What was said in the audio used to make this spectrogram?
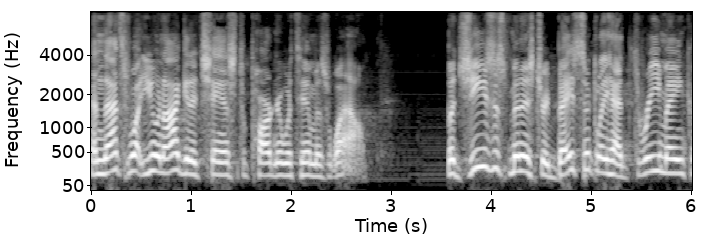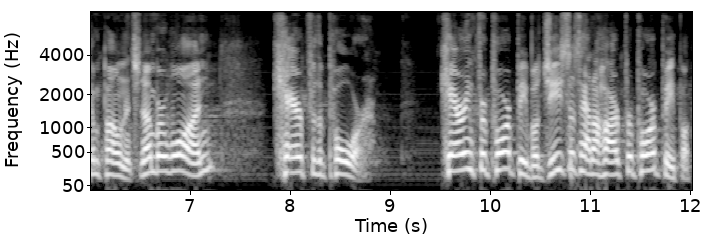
And that's what you and I get a chance to partner with him as well. But Jesus' ministry basically had three main components. Number one, care for the poor. Caring for poor people. Jesus had a heart for poor people.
